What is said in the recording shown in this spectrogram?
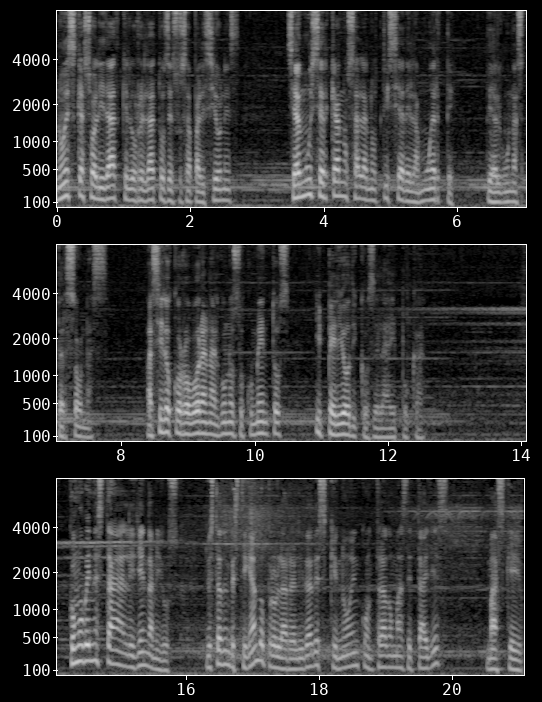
No es casualidad que los relatos de sus apariciones sean muy cercanos a la noticia de la muerte de algunas personas. Así lo corroboran algunos documentos y periódicos de la época. ¿Cómo ven esta leyenda, amigos? Yo he estado investigando, pero la realidad es que no he encontrado más detalles más que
